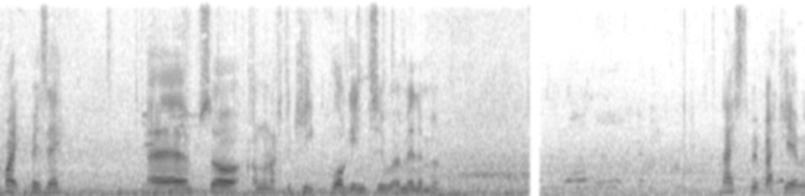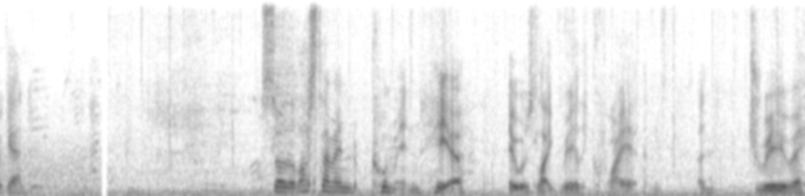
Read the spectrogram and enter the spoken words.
quite busy. Um, so I'm gonna have to keep vlogging to a minimum. Nice to be back here again. So the last time I ended up coming here, it was like really quiet and, and dreary.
